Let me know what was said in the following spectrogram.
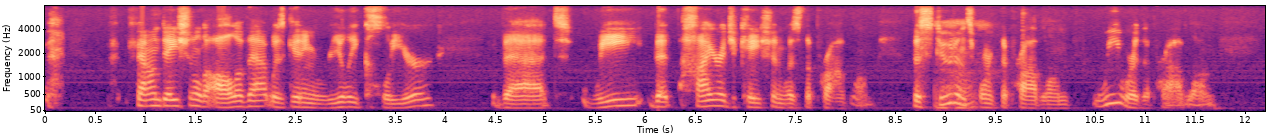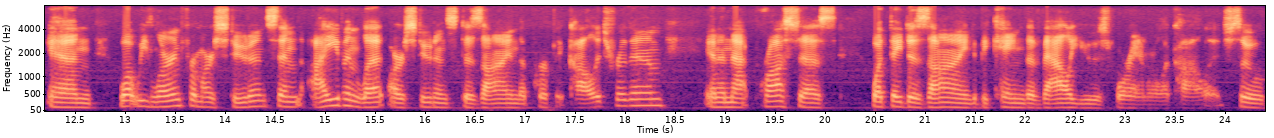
foundational to all of that was getting really clear that we that higher education was the problem. The students mm-hmm. weren't the problem. We were the problem. And what we learned from our students, and I even let our students design the perfect college for them. And in that process, what they designed became the values for Amarillo College. So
